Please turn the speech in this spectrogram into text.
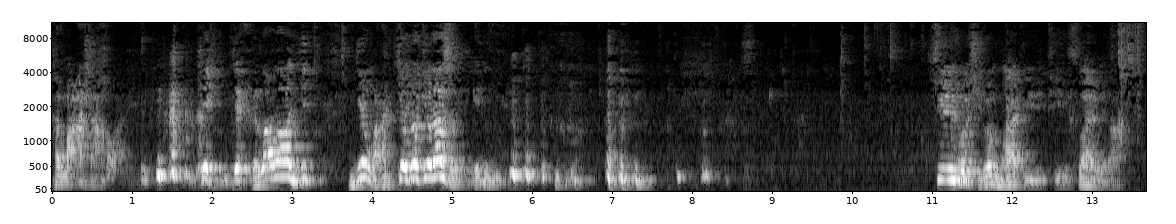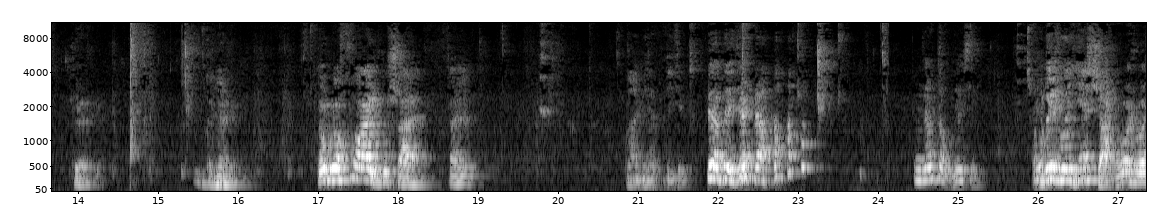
他妈啥好玩的？这你这可唠唠，你这你这玩意儿浇浇浇凉水呀你。所以说，媳妇母爱比比父爱伟大，确实是，肯定是。都说父爱如山，但是我感觉有点不对劲有点不得劲儿啊！你能懂就行。我跟你说，以前小时候说，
